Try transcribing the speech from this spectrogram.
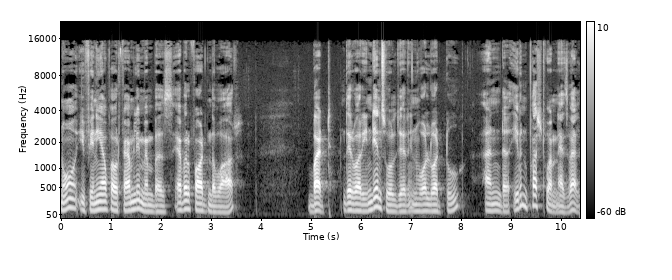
know if any of our family members ever fought in the war, but there were Indian soldiers in World War II and uh, even first one as well.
